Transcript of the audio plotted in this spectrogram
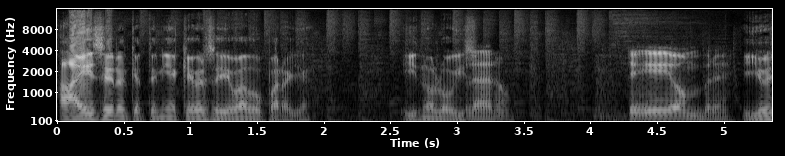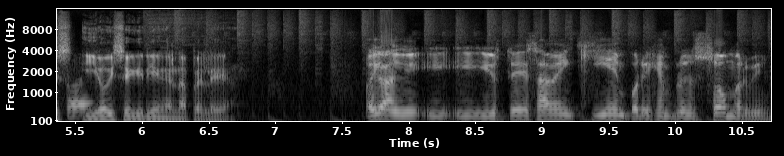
A ese era el que tenía que haberse llevado para allá. Y no lo hizo. claro. Sí, hombre. Y, hoy, y hoy seguirían en la pelea. Oigan, y, y- y ustedes saben quién, por ejemplo, en Somerville,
